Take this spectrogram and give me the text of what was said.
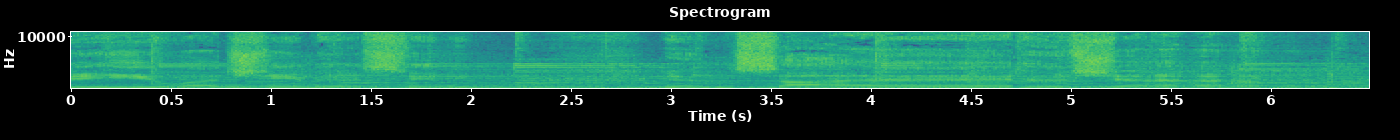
be what she may seem inside her shell.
